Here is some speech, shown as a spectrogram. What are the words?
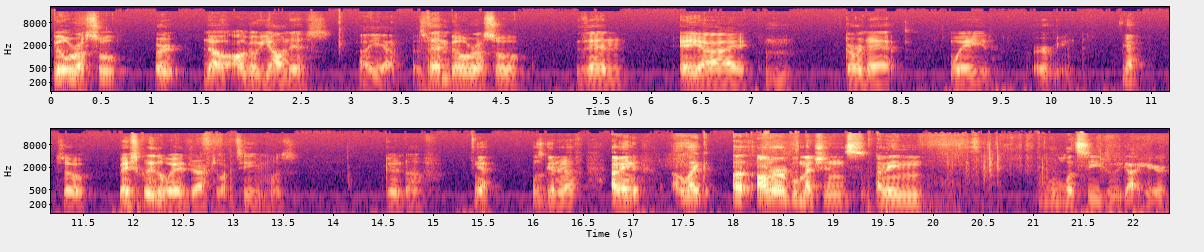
Bill Russell, or no, I'll go Giannis. Uh, yeah. Then Bill Russell, then AI, Mhm. Garnett, Wade. Irving. Yeah. So basically, the way I drafted my team was good enough. Yeah, it was good enough. I mean, like uh, honorable mentions. I mean, let's see who we got here.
